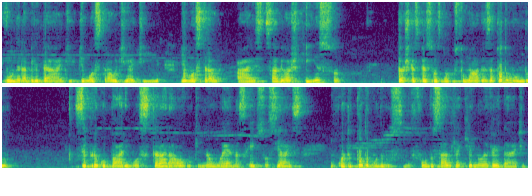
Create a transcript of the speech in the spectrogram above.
vulnerabilidade, de mostrar o dia a dia, de mostrar o faz, sabe? Eu acho que isso, eu acho que as pessoas estão acostumadas a todo mundo se preocupar em mostrar algo que não é nas redes sociais, enquanto todo mundo no, no fundo sabe que aquilo não é verdade.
